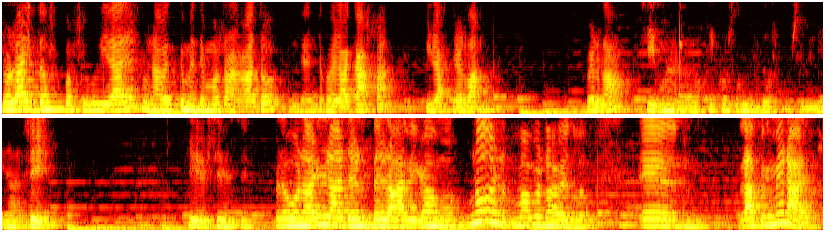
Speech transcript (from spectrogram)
solo hay dos posibilidades una vez que metemos al gato dentro de la caja y la cerramos. ¿Verdad? Sí, bueno, lo lógico son dos posibilidades. Sí. Sí, sí, sí. Pero bueno, hay una tercera, digamos. No, vamos a verlo. Em, la primera es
